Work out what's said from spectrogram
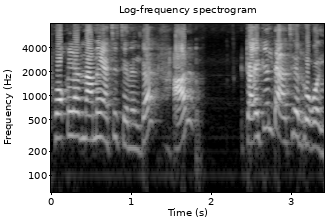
ফকলার নামে আছে চ্যানেলটা আর টাইটেলটা আছে রয়।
